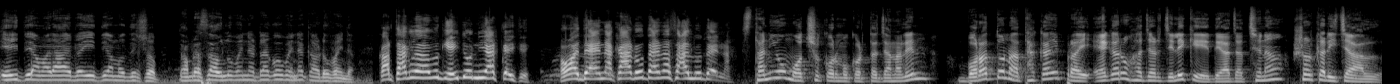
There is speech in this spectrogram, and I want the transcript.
এইতে আমার আয় ভাই এইতে আমাদের সব। আমরা চাউলও পাই না টাকাও পাই না কার্ডও পাই না। কার থাকলে হবে কি? এই তো নিয়ে আটকাইছে। হওয়ায় দেয় না কার্ডও দেয় না চাউলও দেয় না। স্থানীয় মৎস্য কর্মকর্তা জানালেন বরাদ্দ না থাকায় প্রায় এগারো হাজার জেলেকে দেয়া যাচ্ছে না সরকারি চাল।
